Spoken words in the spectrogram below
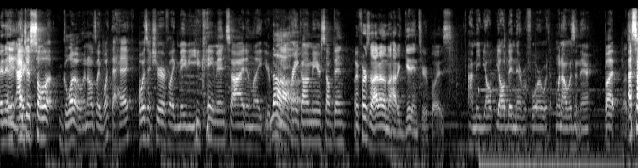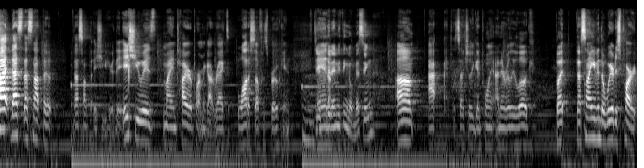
and then And I just saw it glow, and I was like, "What the heck?" I wasn't sure if like maybe you came inside and like you're pulling Nah. a prank on me or something. I mean, first of all, I don't know how to get into your place. I mean, y'all y'all been there before with, when I wasn't there. But That's- aside, that's that's not the that's not the issue here. The issue is my entire apartment got wrecked. A lot of stuff was broken. Did, And did anything go missing? um, I, that's actually a good point. I didn't really look, but that's not even the weirdest part.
